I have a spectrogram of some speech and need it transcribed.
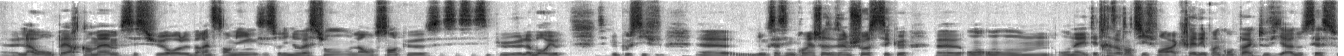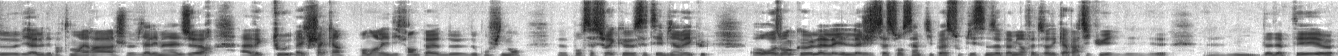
là où on perd quand même, c'est sur le brainstorming, c'est sur l'innovation. Là, on sent que c'est plus laborieux, c'est plus poussif. donc ça, c'est une première chose. Deuxième chose, c'est que on, on a été très attentif à créer des points de contact via notre CSE, via le département RH, via les managers, avec tout, avec chacun pendant les différentes périodes de, de confinement, euh, pour s'assurer que c'était bien vécu. Heureusement que la, la, législation s'est un petit peu assouplie, ça nous a permis en fait de faire des cas particuliers, euh, d'adapter euh,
